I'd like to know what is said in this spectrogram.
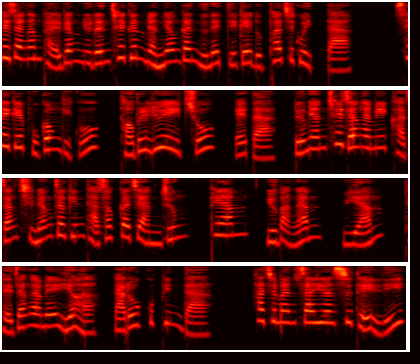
췌장암 발병률은 최근 몇 년간 눈에 띄게 높아지고 있다. 세계보건기구 WHO에다 르면 췌장암이 가장 치명적인 다섯 가지 암 중 폐암, 유방암, 위암, 대장암에 이어 나로 꼽힌다. 하지만 사이언스 데일리,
